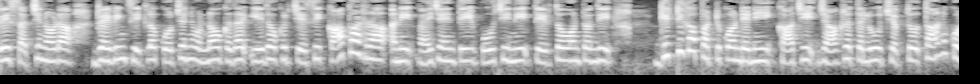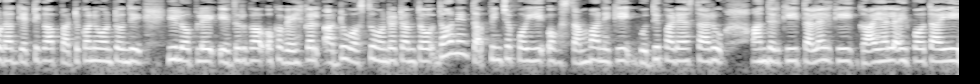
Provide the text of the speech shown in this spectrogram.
రే సచ్చినోడా డ్రైవింగ్ సీట్లో కూర్చొని ఉన్నావు కదా ఏదో ఒకటి చేసి కాపాడరా అని వైజయంతి పూచిని తిడుతూ ఉంటుంది. గట్టిగా పట్టుకోండిని కాచి జాగ్రత్తలు చెప్తూ తాను కూడా గట్టిగా పట్టుకొని ఉంటుంది. ఈ లోపలే ఎదురుగా ఒక వెహికల్ అడ్డు వస్తూ ఉండటంతో దానిని తప్పించపోయి ఒక స్తంభానికి గుద్ది పడేస్తారు. అందరికీ తలలకి గాయాలైపోతాయి.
